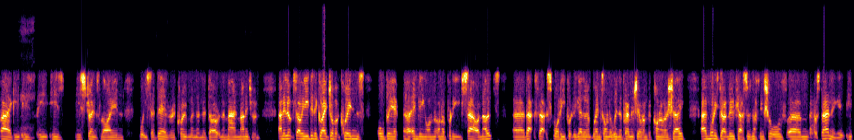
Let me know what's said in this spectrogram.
bag. He, his, he, his his strengths lie in what you said there, the recruitment and the direct and the man management. And it looks like he did a great job at Quins, albeit uh, ending on, on a pretty sour note. Uh, that's that squad he put together and went on to win the Premiership under Conor O'Shea. And what he's done at Newcastle is nothing short of um, outstanding. It, it's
